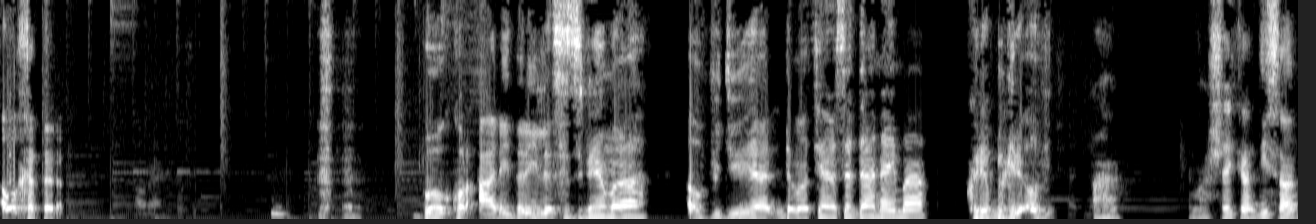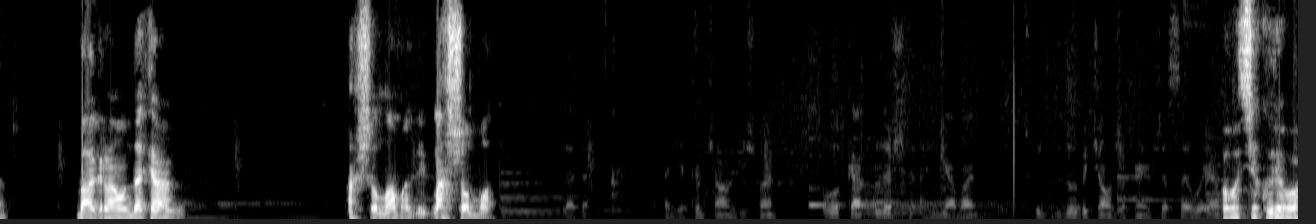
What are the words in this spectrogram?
ئەوە خەتەرە بۆ قورآانەی دەری لە سزنێمە ئەو ڤیددیویان دەماتیان لەسەر دانایمە کورە بگرە ئەو ماشەکان دیسان باگراوندەکان ماشەڵڵا مەلی ماشەڵڵە یەکەم چاوجیشمان ئەوە باگراوندەکان؟ ئەشله مەلی ماشڵ بات ئەوە چە کورەوە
